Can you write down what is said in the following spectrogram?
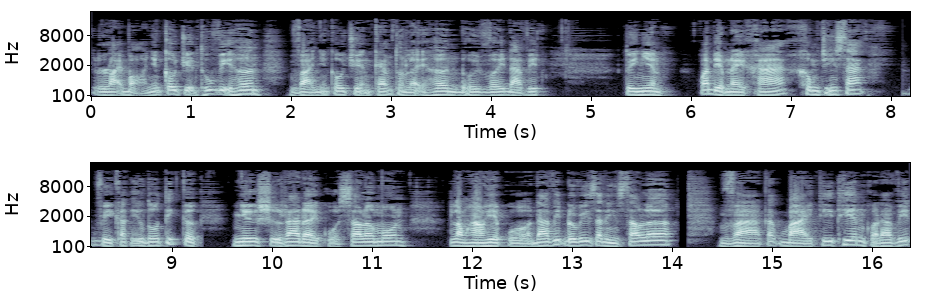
loại bỏ những câu chuyện thú vị hơn và những câu chuyện kém thuận lợi hơn đối với David. Tuy nhiên, quan điểm này khá không chính xác vì các yếu tố tích cực như sự ra đời của Solomon, lòng hào hiệp của David đối với gia đình Saul và các bài thi thiên của David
